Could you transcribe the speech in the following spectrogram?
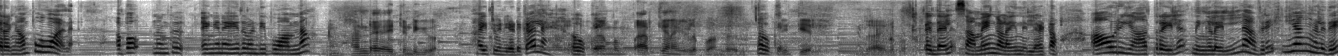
ഇറങ്ങാൻ പോവാണ്. അപ്പോൾ നമുക്ക് എങ്ങനെ ഏത് വണ്ടി പോവാം. ഹൈ ട്വന്റി എടുക്കാം അല്ലേ? ഓക്കെ എന്തായാലും സമയം കളയുന്നില്ല കേട്ടോ. ആ ഒരു യാത്രയിൽ എല്ലാവരും ഞങ്ങളിതേ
